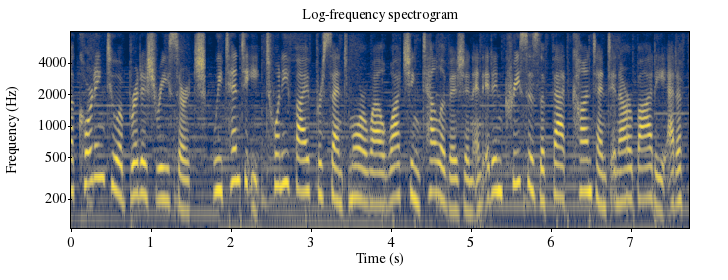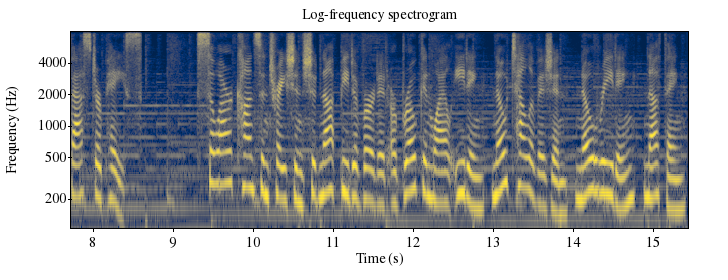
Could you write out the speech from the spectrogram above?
According to a British research, we tend to eat 25% more while watching television and it increases the fat content in our body at a faster pace. So our concentration should not be diverted or broken while eating, no television, no reading, nothing.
